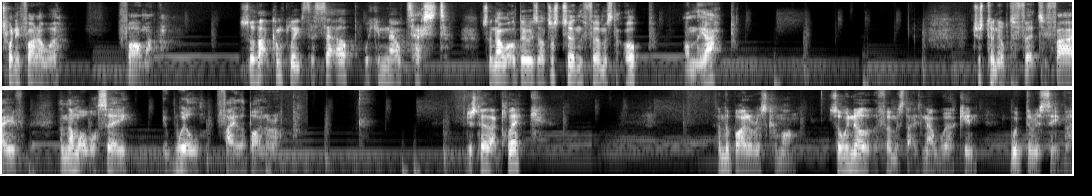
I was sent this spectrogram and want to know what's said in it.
24 hour format. So that completes the setup. We can now test. So now what I'll do is I'll just turn the thermostat up on the app. Just turn it up to 35 and then what we'll see, it will fire the boiler up. Just hear that click and the boiler has come on. So we know that the thermostat is now working with the receiver.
